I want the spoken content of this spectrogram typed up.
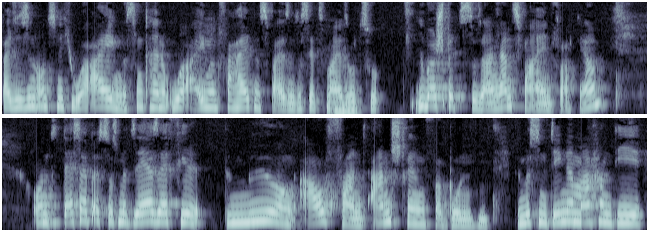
weil sie sind uns nicht ureigen. Es sind keine ureigenen Verhaltensweisen, das jetzt mal so zu überspitzt zu sagen, ganz vereinfacht, ja. Und deshalb ist das mit sehr, sehr viel Bemühung, Aufwand, Anstrengung verbunden. Wir müssen Dinge machen, die,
